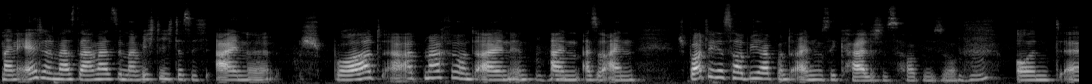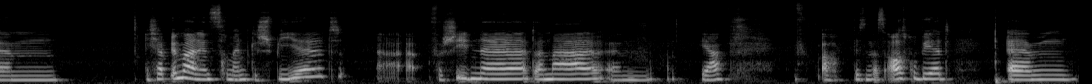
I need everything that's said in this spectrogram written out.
meinen Eltern war es damals immer wichtig, dass ich eine Sportart mache und ein, mhm. ein also ein sportliches Hobby habe und ein musikalisches Hobby so. Mhm. Und ähm, ich habe immer ein Instrument gespielt, äh, verschiedene dann mal, ähm, ja, auch ein bisschen was ausprobiert. Ähm,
